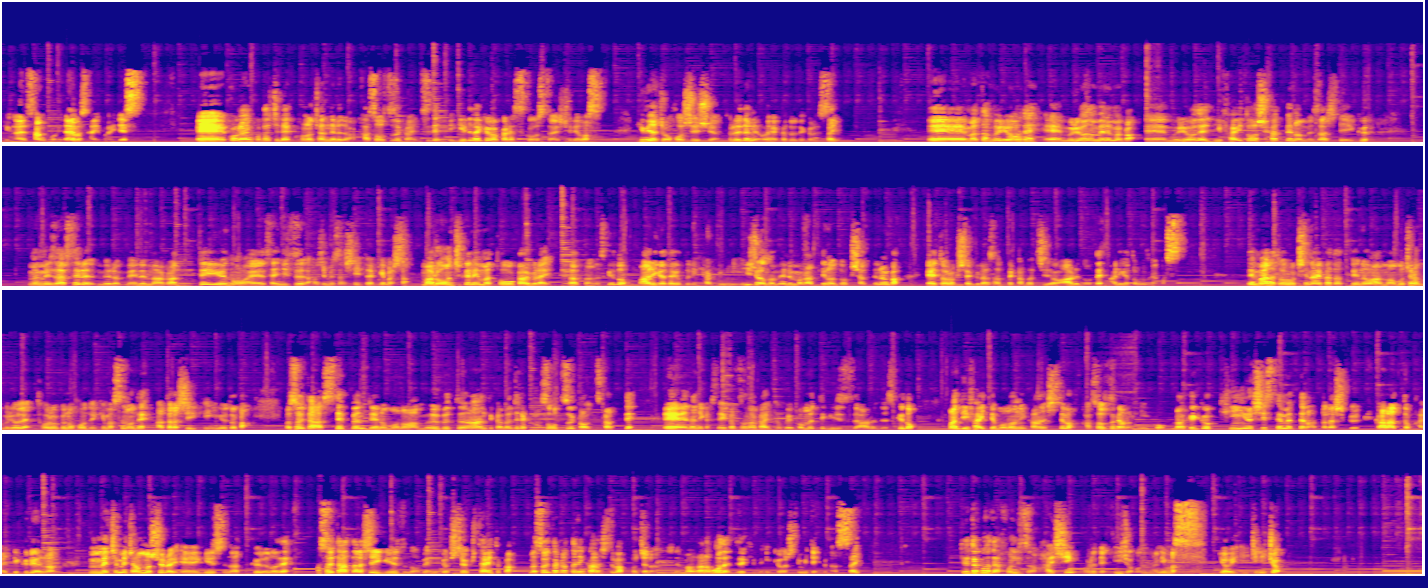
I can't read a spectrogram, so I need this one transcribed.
になれば幸いです。えー、このような形でこのチャンネルでは仮想通貨についてできるだけ分かりやすくお伝えしております。日々の情報収集やトレードにお役立てください。えー、また無料で、えー、無料のメルマガ、えー、無料で DeFi 投資家っていうのを目指していく、ま、目指せるメルメルマガっていうのを、え、先日始めさせていただきました。まあ、ローンチから今10日ぐらいだったんですけど、まあ、ありがたいことに100人以上のメルマガっていうのを読者っていうのが、えー、登録してくださった形ではあるので、ありがとうございます。で、まだ登録しない方っていうのは、まあもちろん無料で登録の方できますので、新しい金融とか、まあ、そういった STEPN っていうのものは、 Move to Earn って形で仮想通貨を使って、えー、何か生活の中に溶け込むって技術であるんですけど、まあ DeFi ってものに関しては仮想通貨の銀行、まあ結局金融システムっていうのは新しくガラッと変えてくれるような、めちゃめちゃ面白い、えー、技術になってくるので、まあ、そういった新しい技術の勉強しておきたいとか、まあそういった方に関しては、こちらのね、漫画の方でぜひ勉強してみてください。というところで本日の配信、これで以上になります。良い一日を。you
